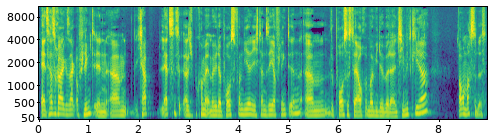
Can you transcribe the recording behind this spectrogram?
Äh, jetzt hast du gerade gesagt auf LinkedIn. Ähm, ich habe letztens, also ich bekomme ja immer wieder Posts von dir, die ich dann sehe auf LinkedIn. Ähm, du postest ja auch immer wieder über deine Teammitglieder. Warum machst du das?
